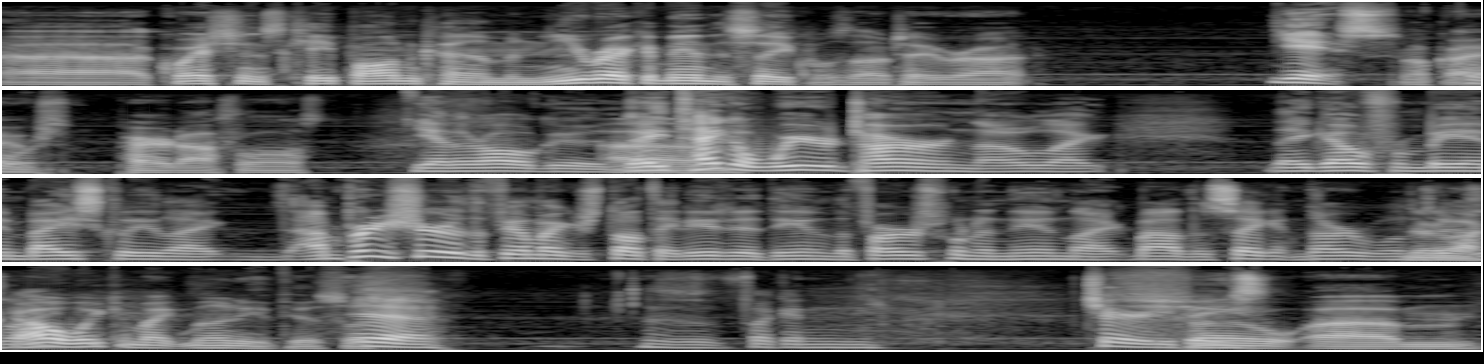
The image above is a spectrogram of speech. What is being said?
Uh, questions keep on coming. You recommend the sequels though too, right? Yes, Okay. of course. Paradise Lost. Yeah, they're all good. They Um, take a weird turn though. Like they go from being basically like I'm pretty sure the filmmakers thought they did it at the end of the first one, and then like by the second, third one, They're like, oh, we can make money at this. Let's yeah, this is a fucking charity piece. So, um,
